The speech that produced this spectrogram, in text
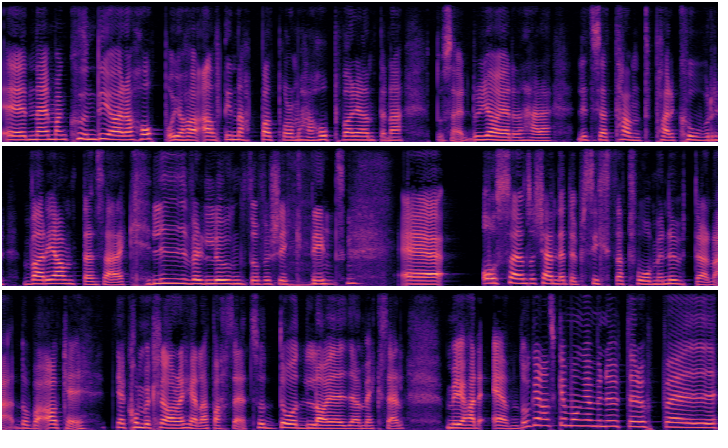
Eh, när man kunde göra hopp, och jag har alltid nappat på de här hoppvarianterna, då, så här, då gör jag den här lite så här tantparkour-varianten, så här, kliver lugnt och försiktigt. eh, och sen så kände jag typ sista två minuterna, då bara okej, okay, jag kommer klara hela passet. Så då la jag i en växel. Men jag hade ändå ganska många minuter uppe i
